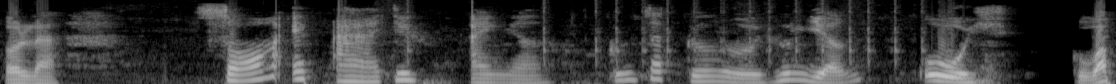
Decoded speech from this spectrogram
gọi là xóa FA chứ. Ai ngờ, cuốn sách của người hướng dẫn. Ui cụ bắp.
